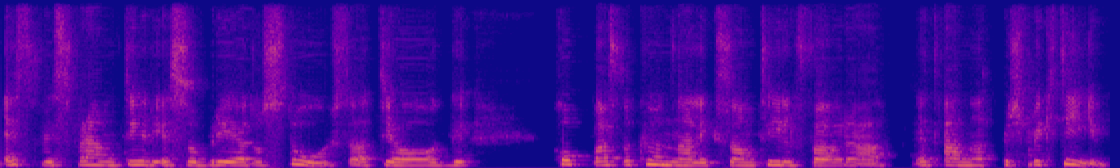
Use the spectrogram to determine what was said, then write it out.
SVs framtid är så bred och stor så att jag hoppas att kunna liksom tillföra ett annat perspektiv.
